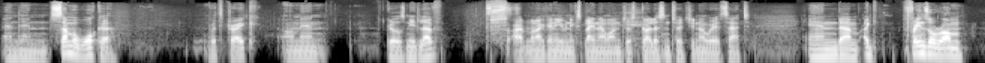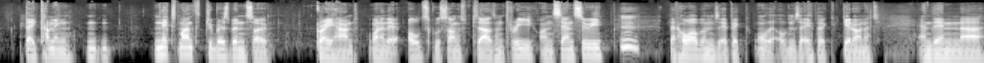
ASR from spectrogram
and then Summer Walker with Drake. Oh man, girls need love. I'm not going to even explain that one. Just go listen to it. You know where it's at. And um, I, Frenzal Rhomb, they coming n- next month to Brisbane. So Greyhound, one of their old school songs, 2003 on Sans Souci. That whole album's epic. All the albums are epic. Get on it. And then uh,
